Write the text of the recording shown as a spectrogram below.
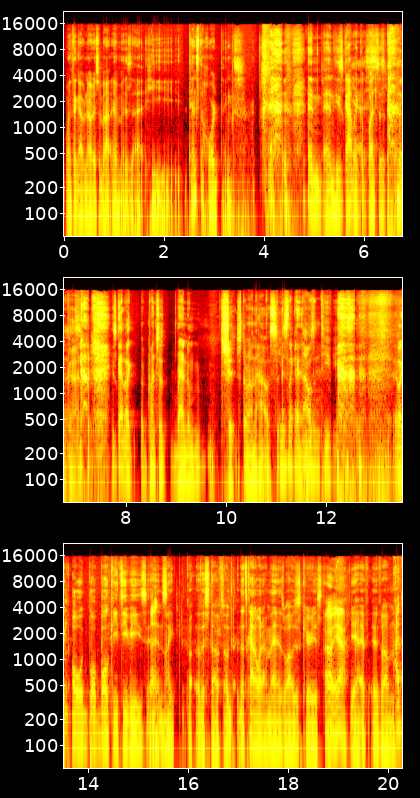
one thing I've noticed about him is that he tends to hoard things, and and he's got like a bunch of he oh god, he's got like a bunch of random shit just around the house. He's like a And, thousand TVs. like old bul- bulky TVs and like other stuff. So th- that's kind of what I meant as well. I was just curious. to- oh yeah, yeah. If if um I'd,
